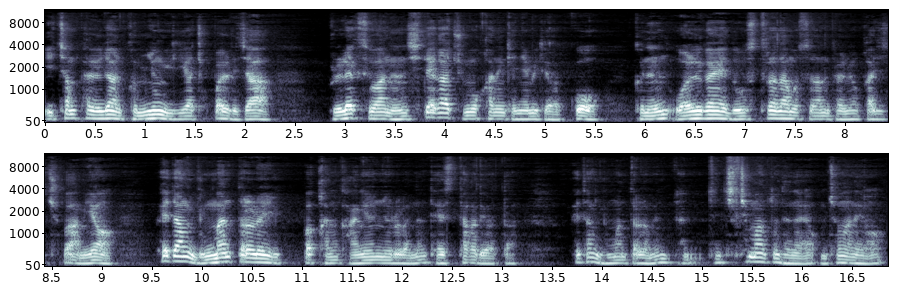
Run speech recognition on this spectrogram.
2008년 금융위기가 촉발되자 블랙스완은 시대가 주목하는 개념이 되었고 그는 월가의 노스트라다무스라는 별명까지 추가하며 회당 6만 달러에 육박하는 강연료를 받는 대스타가 되었다. 회당 6만 달러면 한 7천만 원돈 되나요? 엄청나네요.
